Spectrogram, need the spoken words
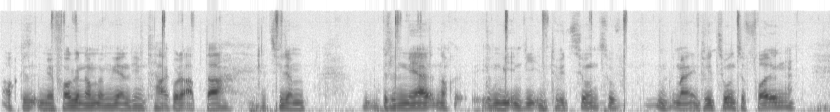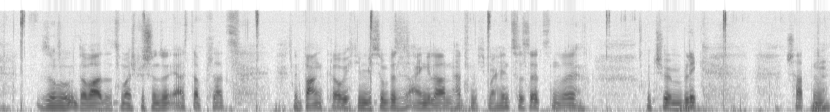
auch mir vorgenommen, irgendwie an dem Tag oder ab da jetzt wieder ein ein bisschen mehr noch irgendwie in die Intuition zu, meiner Intuition zu folgen. So, da war zum Beispiel schon so ein erster Platz, eine Bank, glaube ich, die mich so ein bisschen eingeladen hat, mich mal hinzusetzen, weil mit schönem Blick, Schatten,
